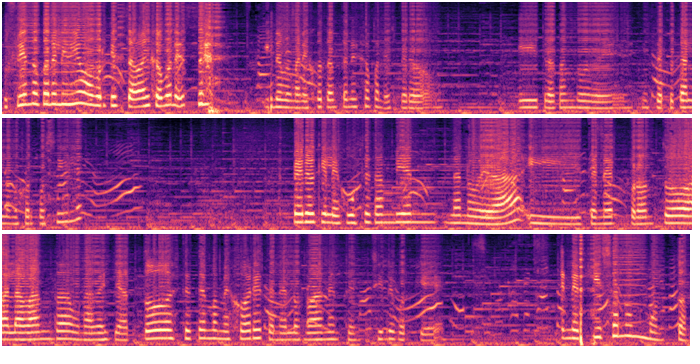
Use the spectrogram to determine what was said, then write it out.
Sufriendo con el idioma porque estaba en japonés y no me manejo tanto en el japonés, pero y tratando de interpretar lo mejor posible. Espero que les guste también la novedad y tener pronto a la banda, una vez ya todo este tema mejore, tenerlos nuevamente en Chile porque energizan un montón.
